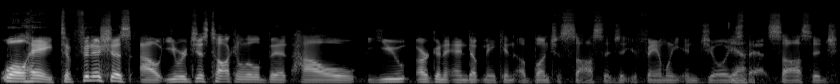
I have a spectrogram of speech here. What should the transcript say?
Well, hey, to finish us out, you were just talking a little bit how you are going to end up making a bunch of sausage that your family enjoys Yeah. that sausage.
